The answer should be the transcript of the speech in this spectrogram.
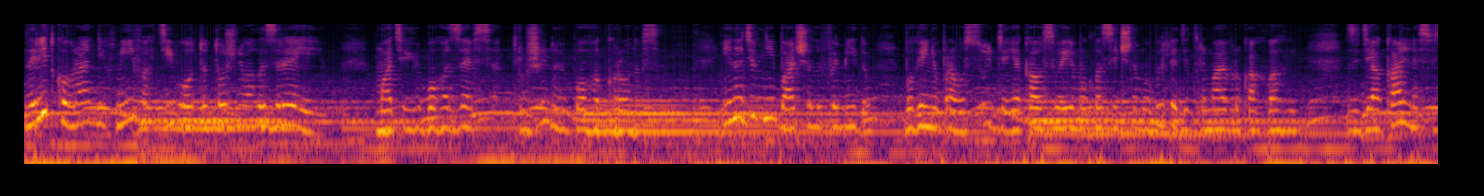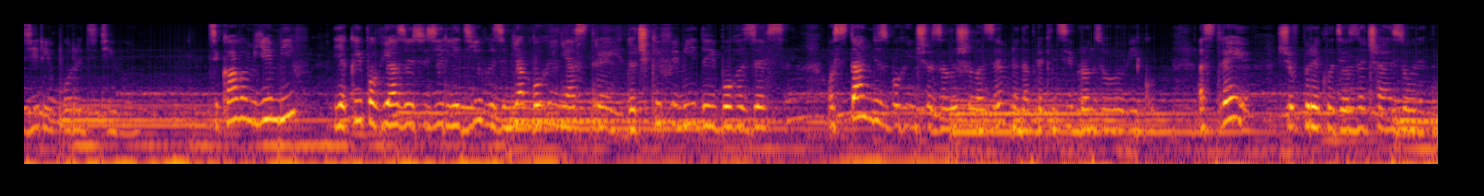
Нерідко в ранніх міфах діву ототожнювали з Реєю, матір'ю бога Зевса, дружиною бога Кроноса. Іноді в ній бачили Феміду, богиню правосуддя, яка у своєму класичному вигляді тримає в руках ваги, зодіакальне сузір'я поряд з дівою. Цікавим є міф, який пов'язує сузір'я Діви з ім'ям богині Астреї, дочки Феміди і бога Зевса, останню з богинь, що залишила землю наприкінці бронзового віку. Астрея, що в перекладі означає зоряна,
